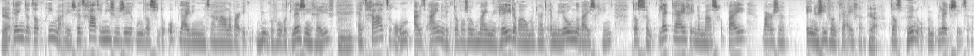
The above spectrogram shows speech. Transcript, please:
Ja. Ik denk dat dat prima is. Het gaat er niet zozeer om dat ze de opleiding moeten halen waar ik nu bijvoorbeeld les in geef. Mhm. Het gaat erom, uiteindelijk, dat was ook mijn reden waarom ik naar het MBO-onderwijs ging, dat ze een plek krijgen in de maatschappij waar ze energie van krijgen. Ja. Dat hun op hun plek zitten.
